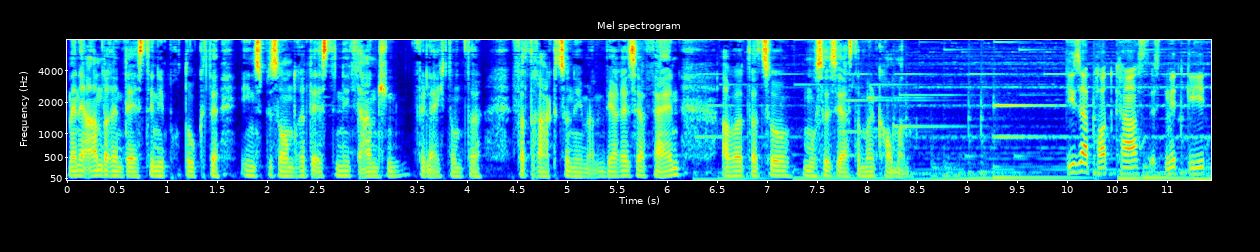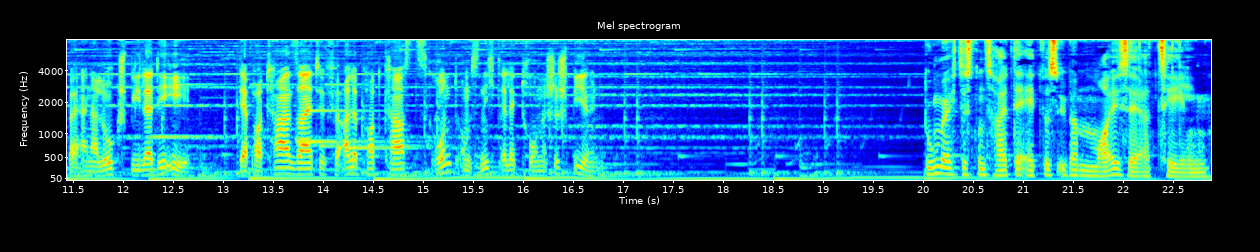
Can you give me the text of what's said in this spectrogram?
meine anderen Destiny-Produkte, insbesondere Destiny Dungeon, vielleicht unter Vertrag zu nehmen. Wäre sehr fein, aber dazu muss es erst einmal kommen. Dieser Podcast ist Mitglied bei analogspieler.de, der Portalseite für alle Podcasts rund ums nicht elektronische Spielen. Du möchtest uns heute etwas über Mäuse erzählen,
